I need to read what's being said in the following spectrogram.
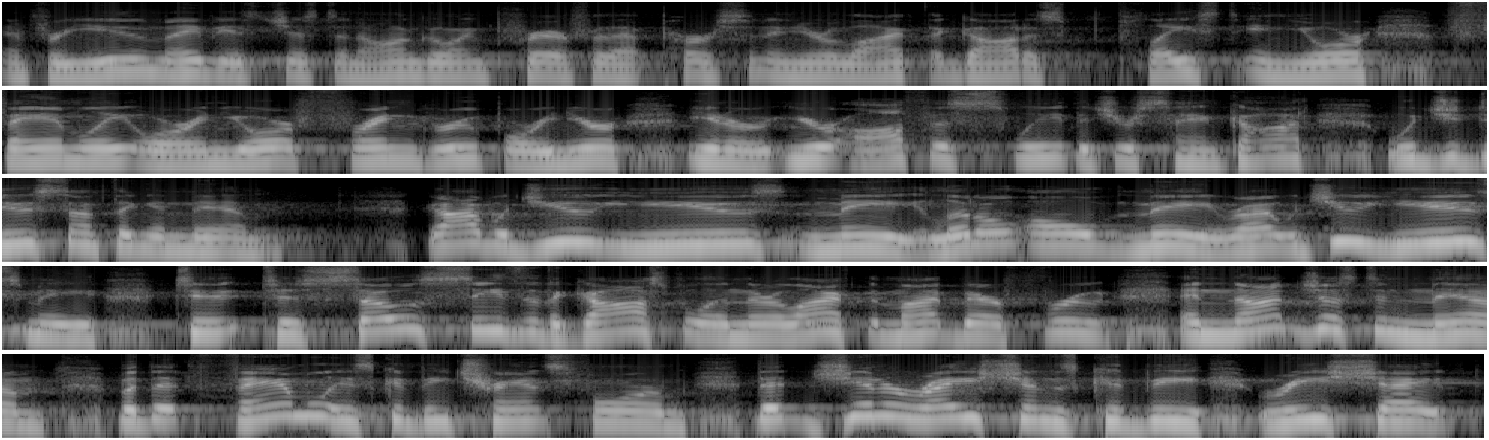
And for you, maybe it's just an ongoing prayer for that person in your life that God has placed in your family or in your friend group or in your, you know, your office suite that you're saying, God, would you do something in them? God, would you use me, little old me, right? Would you use me to, to sow seeds of the gospel in their life that might bear fruit? And not just in them, but that families could be transformed, that generations could be reshaped,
